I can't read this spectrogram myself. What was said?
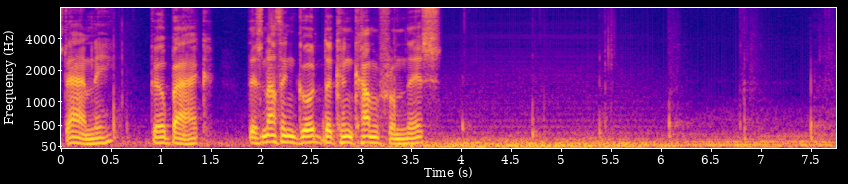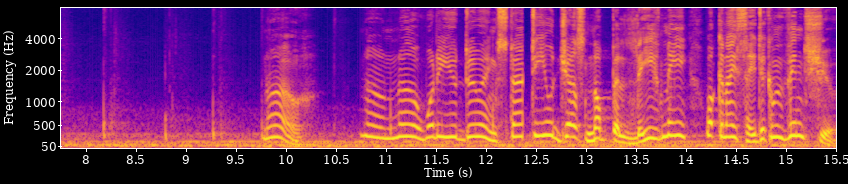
Stanley, go back. There's nothing good that can come from this. No. No, no, what are you doing, Stan? Do you just not believe me? What can I say to convince you?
